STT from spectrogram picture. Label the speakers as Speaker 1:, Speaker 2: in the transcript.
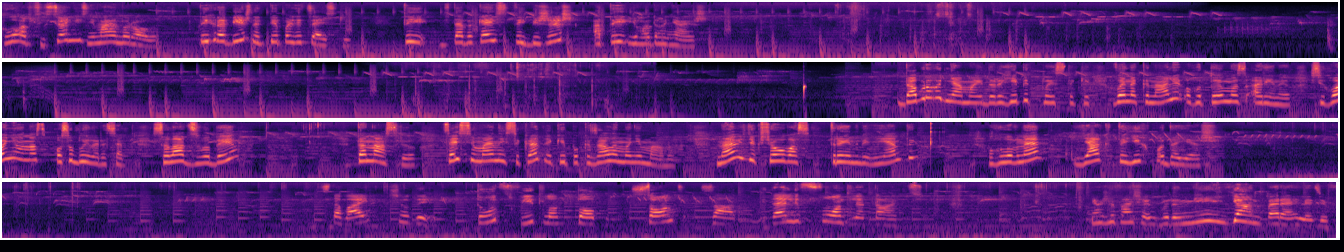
Speaker 1: Хлопці, сьогодні знімаємо ролик. Ти грабіжник, ти поліцейський. Ти в тебе кейс, ти біжиш, а ти його доганяєш.
Speaker 2: Доброго дня, мої дорогі підписники! Ви на каналі Готуємо з Аріною. Сьогодні у нас особливий рецепт салат з води та настрою. Це сімейний секрет, який показала мені мама. Навіть якщо у вас три інгредієнти, головне, як ти їх подаєш.
Speaker 3: Вставай сюди. Тут світло топ, сонце зад, ідеальний фон для танців.
Speaker 2: Я вже бачу, як буде мільйон переглядів.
